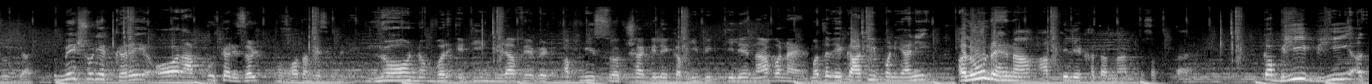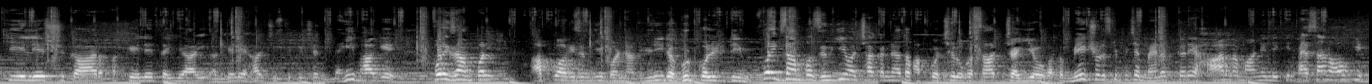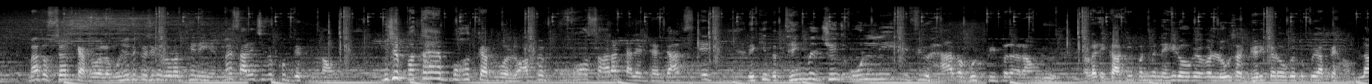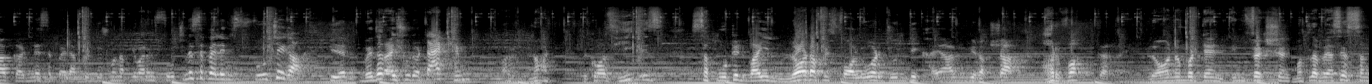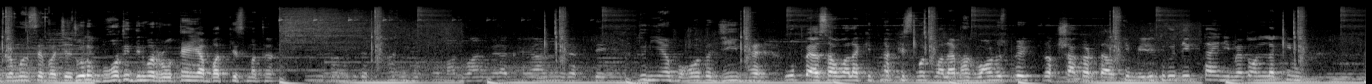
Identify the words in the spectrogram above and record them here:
जुट जाती है. मेक श्योर ये करे और आपको उसका रिज़ल्ट बहुत अमेजिंग मिलेगा. लॉ नंबर 18 मेरा फेवरेट अपनी सुरक्षा के लिए कभी भी किले ना बनाए। मतलब एकाकीपन यानी अलोन रहना आपके लिए खतरनाक हो सकता है। कभी भी अकेले शिकार, अकेले तैयारी, अकेले हर चीज़ के पीछे नहीं भागे। फॉर एग्ज़ाम्पल आपको आगे ज़िंदगी बढ़ना तो you need a good quality team for example ज़िंदगी में अच्छा करना है तो आपको अच्छे लोगों का साथ चाहिए होगा। तो मेक श्योर इसके पीछे मेहनत करे, हार ना माने, लेकिन ऐसा ना हो कि मैं तो सेल्फ कैपेबल हूँ, मुझे तो किसी की ज़रूरत ही नहीं है। मैं सारी चीज़ें खुद देखता हूँ। मुझे पता है बहुत कैपेबल हूँ, आप में बहुत सारा टैलेंट है दैट्स इट लेकिन the thing will change only if you have a good people around you अगर एकाकीपन में नहीं रहोगे, अगर लोगों से घिर करोगे तो कोई आप पे हमला करने से पहले, आपके दुश्मन आपके बारे में सोचने से पहले भी सोचेगा कि whether I should attack him और not because he is supported by lord of his follower जो उनके ख्याल की रक्षा हर वक्त कर रहे हैं। लॉ नंबर टेन इन्फेक्शन मतलब ऐसे संक्रमण से बचे जो लोग बहुत ही दिन भर रोते हैं या बदकिस्मत है। अच्छा नहीं। होता भगवान मेरा ख्याल नहीं रखते। दुनिया बहुत अजीब है। वो पैसा वाला कितना किस्मत वाला है। भगवान उस पर रक्षा करता है। उसकी मेरी थ्रू कोई देखता ही नहीं। मैं तो अनलक्की हूँ।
